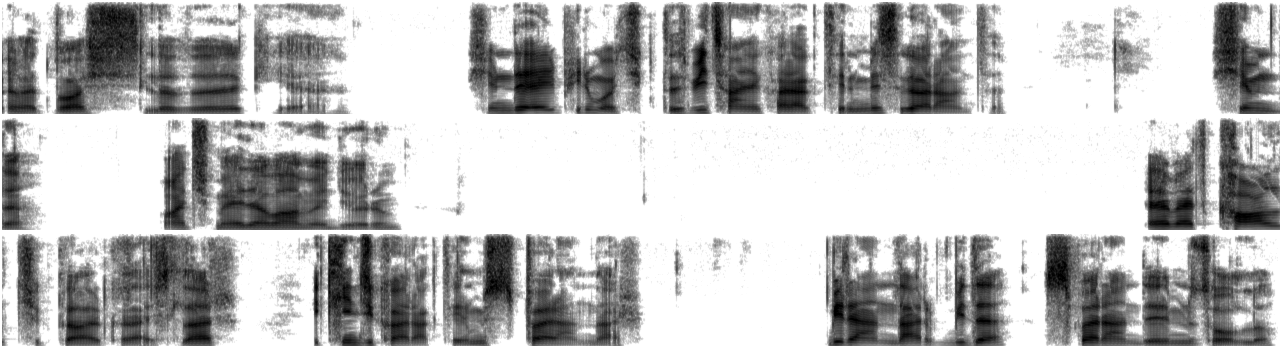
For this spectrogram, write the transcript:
Evet başladık ya. Şimdi El Primo çıktı. Bir tane karakterimiz garanti. Şimdi açmaya devam ediyorum. Evet Carl çıktı arkadaşlar. İkinci karakterimiz Süper Ender. Bir Ender bir de Süper Ender'imiz oldu.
